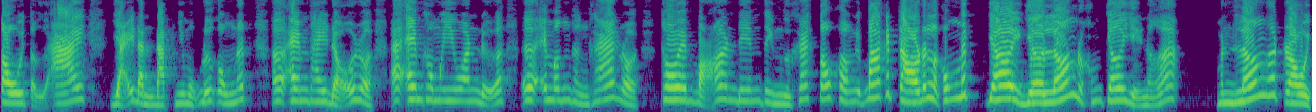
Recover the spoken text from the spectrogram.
tôi tự ái giải đành đạch như một đứa con nít. À, em thay đổi rồi. À, em không yêu anh nữa. À, em ưng thằng khác rồi. Thôi em bỏ anh đi em tìm người khác tốt hơn đi. Ba cái trò đó là con nít chơi giờ lớn rồi không chơi vậy nữa. Mình lớn hết rồi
